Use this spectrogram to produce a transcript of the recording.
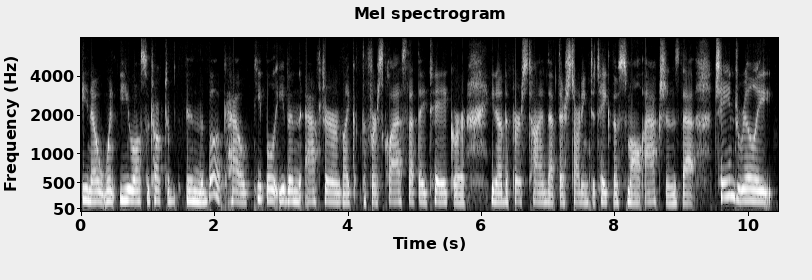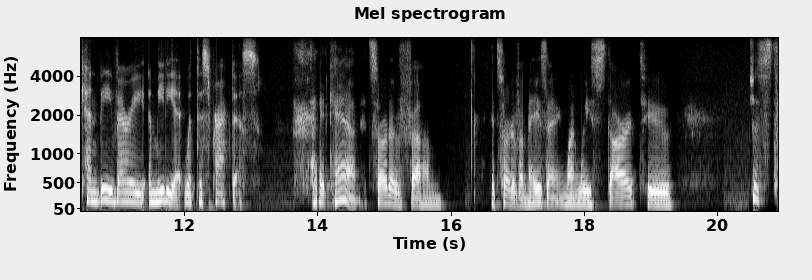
you know, when you also talked in the book how people, even after like the first class that they take, or, you know, the first time that they're starting to take those small actions, that change really can be very immediate with this practice. It can. It's sort of, um, it's sort of amazing when we start to just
